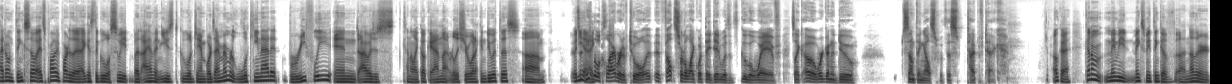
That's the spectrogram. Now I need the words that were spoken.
I don't think so. It's probably part of the I guess the Google Suite, but I haven't used Google Jamboards. I remember looking at it briefly and I was just kind of like, okay, I'm not really sure what I can do with this. Um, it's but a yeah, neat I, little collaborative tool. It, it, felt sort of like what they did with Google Wave. It's like, oh, we're going to do something else with this type of tech. Okay, kind of maybe makes me think of another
